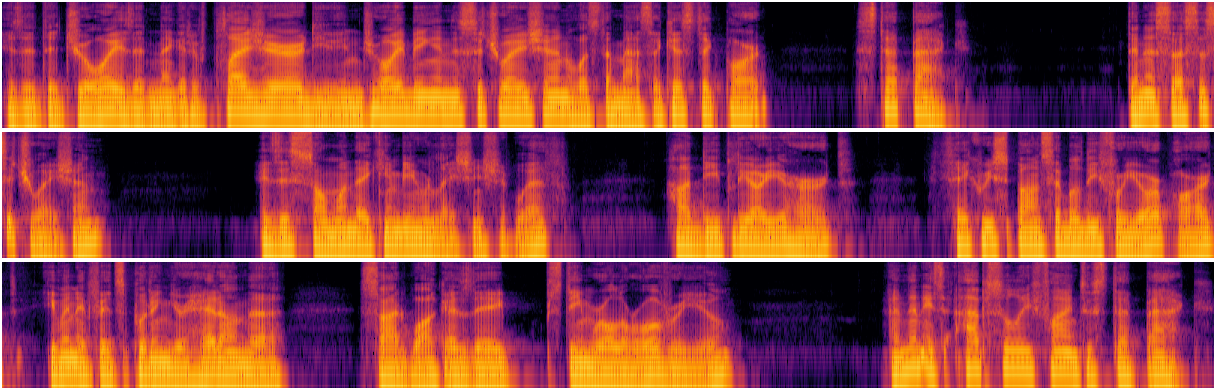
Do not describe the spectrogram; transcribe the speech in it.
Is it the joy? Is it negative pleasure? Do you enjoy being in this situation? What's the masochistic part? Step back. Then assess the situation. Is this someone they can be in relationship with? How deeply are you hurt? Take responsibility for your part, even if it's putting your head on the sidewalk as they steamroller over you. And then it's absolutely fine to step back.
